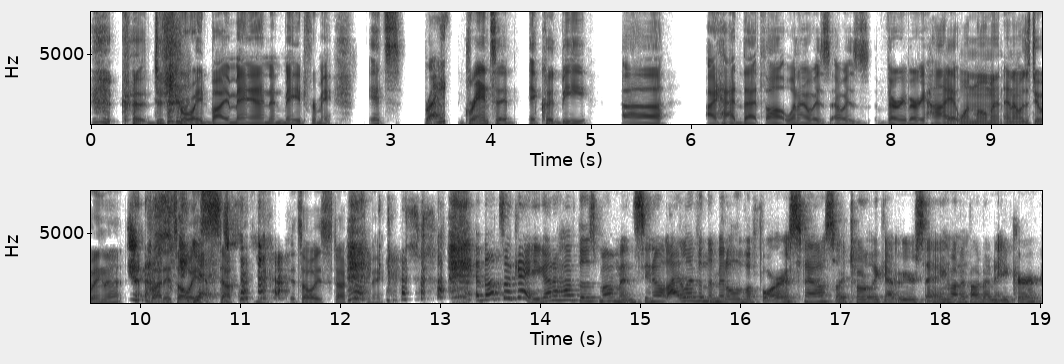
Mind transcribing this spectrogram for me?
destroyed by man and made for me. It's right. Granted, it could be uh I had that thought when I was I was very very high at one moment and I was doing that, but it's always yes. stuck with me. It's always stuck with me. and that's okay. You got to have those moments. You know, I live in the middle of a forest now, so I totally get what you're saying mm-hmm. on about an acre.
